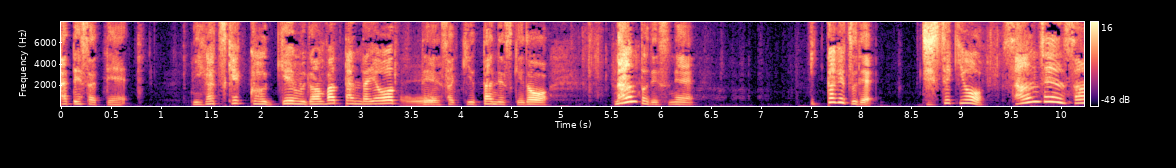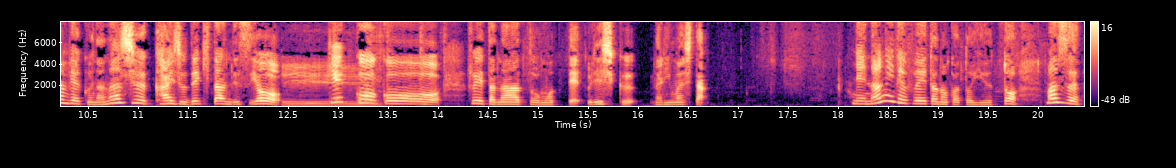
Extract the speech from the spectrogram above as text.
さてさて、2月結構ゲーム頑張ったんだよっておさっき言ったんですけど、なんとですね、1ヶ月で実績を3370解除できたんですよ。えー結構こう、増えたなと思って嬉しくなりました。で、何で増えたのかというと、まず、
